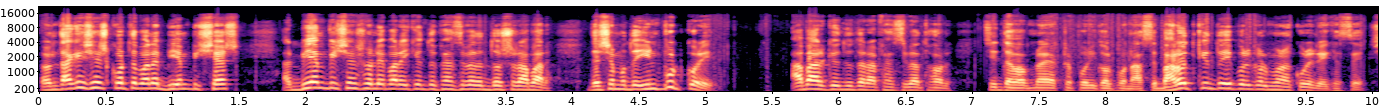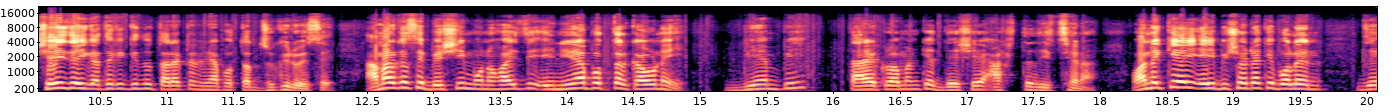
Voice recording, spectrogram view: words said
কারণ তাকে শেষ করতে পারে বিএমপি শেষ। আর বিএমপি শেষ হলে পারে কিন্তু ফ্যাসিবাদের দোষরা আবার দেশের মধ্যে ইনপুট করে আবার কিন্তু তারা ফ্যাসিবাদ হওয়ার চিন্তাভাবনার একটা পরিকল্পনা আছে। ভারত কিন্তু এই পরিকল্পনা করে রেখেছে। সেই জায়গা থেকে কিন্তু তার একটা নিরাপত্তার ঝুঁকি রয়েছে। আমার কাছে বেশি মনে হয় যে এই নিরাপত্তার কারণেই বিএমপি তারেক রহমানকে দেশে আসতে দিচ্ছে না। অনেকেই এই বিষয়টাকে বলেন যে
